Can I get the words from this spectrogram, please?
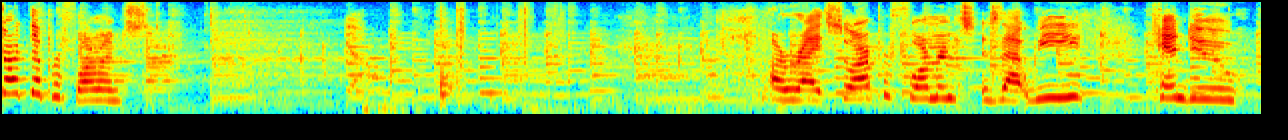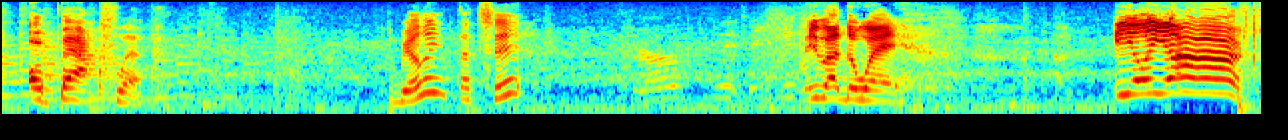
Start the performance. Yeah. Alright, so our performance is that we can do a backflip. Really? That's it? Move out the way. Ilya!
